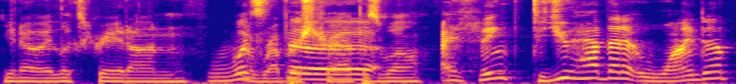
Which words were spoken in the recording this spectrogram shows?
you know, it looks great on What's a rubber strap as well. I think. Did you have that at Windup?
